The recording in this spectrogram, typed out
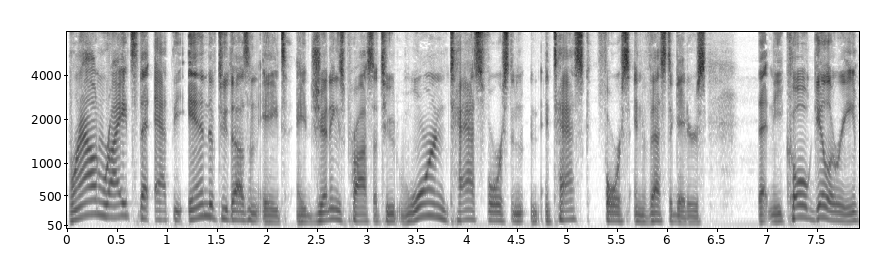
Brown writes that at the end of 2008, a Jennings prostitute warned task force, task force investigators that Nicole Guillory,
